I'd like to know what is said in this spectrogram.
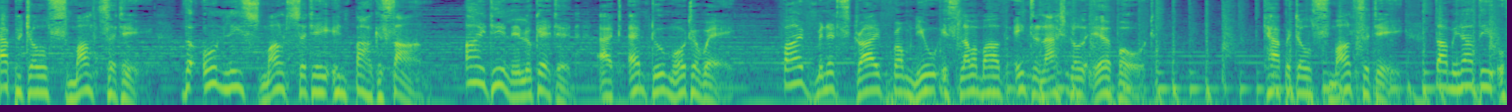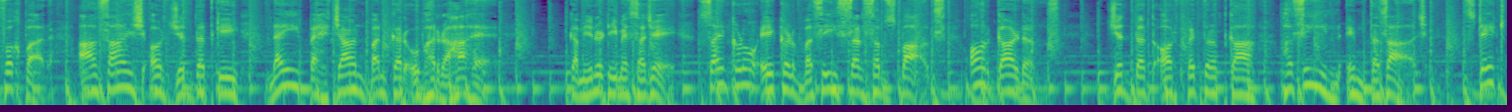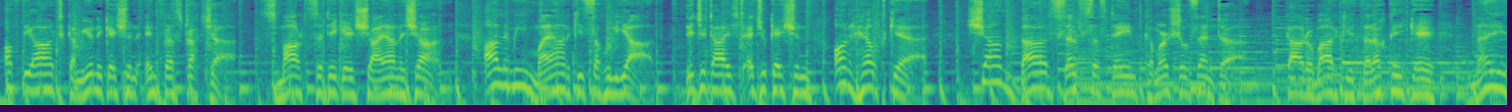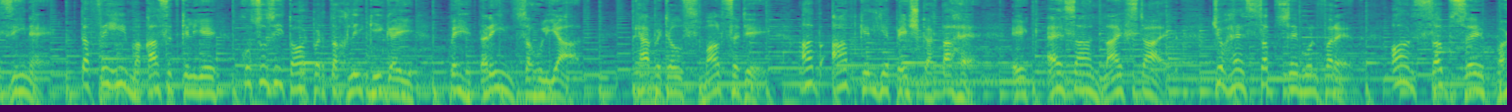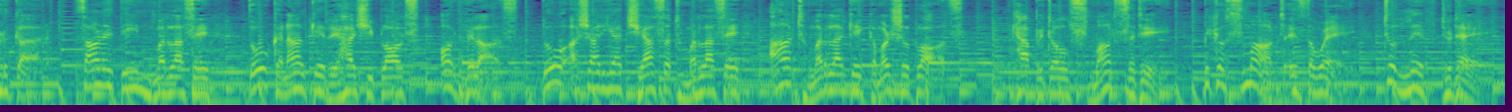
Capital Smart City, the only smart city in Pakistan. Ideally located at M2 Motorway, 5 minutes drive from New Islamabad International Airport. Capital Smart City तामीराती उफक पर आसाइश और जिद्दत की नई पहचान बनकर उभर रहा है कम्युनिटी में सजे सैकड़ों एकड़ वसी सरसब्ज पार्क्स और गार्डन्स जिद्दत और फितरत का हसीन इम्तजाज state of the art communication infrastructure Smart City के शाया निशान आलमी मैार की सहूलियात डिजिटाइज्ड एजुकेशन और हेल्थ केयर शानदार सेल्फ सस्टेन कमर्शियल सेंटर कारोबार की तरक्की के नए जीने तफरी मकासद के लिए खसूसी तौर पर तख्लीक की गई बेहतरीन सहूलियात कैपिटल स्मार्ट सिटी अब आपके लिए पेश करता है एक ऐसा लाइफस्टाइल जो है सबसे मुनफरद और सबसे बढ़कर साढ़े तीन मरला से दो कनाल के रिहायशी प्लॉट्स और विलास, दो अशारिया छियासठ मरला से आठ मरला के commercial plots Capital Smart City because smart is the way to live today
